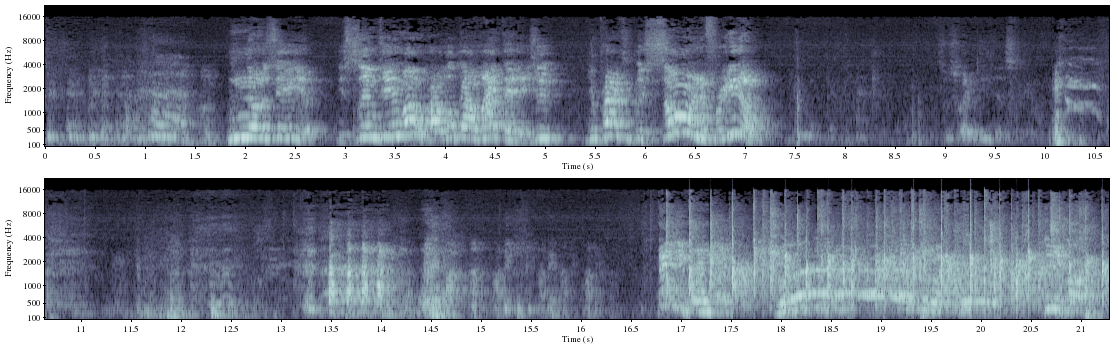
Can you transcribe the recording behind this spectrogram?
Notice here, you, you Slim Jim, oh, how look how light that is. You, you're practically soaring to freedom. That's what he does for you very much. Give me a card.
